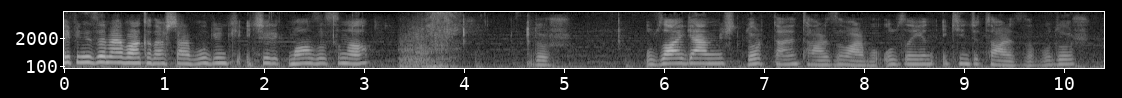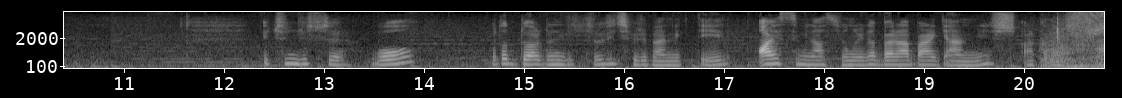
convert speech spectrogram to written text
Hepinize merhaba arkadaşlar. Bugünkü içerik mağazasına dur. Uzay gelmiş. Dört tane tarzı var bu. Uzayın ikinci tarzı budur. Üçüncüsü bu. Bu da dördüncüsü. Hiçbiri benlik değil. Ay simülasyonuyla beraber gelmiş arkadaşlar.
